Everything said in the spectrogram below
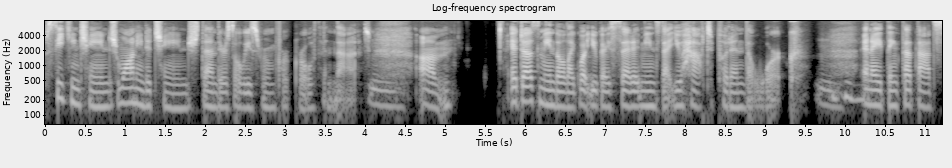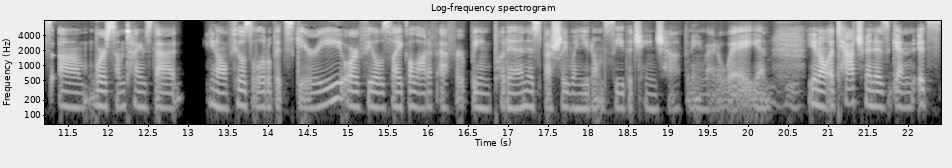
seeking change, wanting to change, then there's always room for growth in that. Mm. Um, it does mean though, like what you guys said, it means that you have to put in the work. Mm-hmm. And I think that that's um, where sometimes that you know, feels a little bit scary or feels like a lot of effort being put in, especially when you don't see the change happening right away. And, mm-hmm. you know, attachment is again, it's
